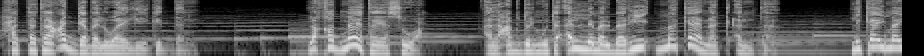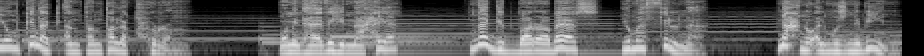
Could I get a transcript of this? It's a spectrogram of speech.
حتى تعجب الوالي جدا. لقد مات يسوع. العبد المتألم البريء مكانك أنت لكي ما يمكنك أن تنطلق حرا. ومن هذه الناحية نجد باراباس يمثلنا. نحن المذنبين.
